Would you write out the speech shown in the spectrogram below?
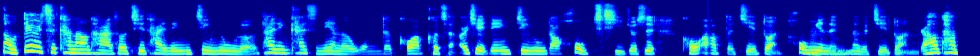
那我第二次看到他的时候，其实他已经进入了，他已经开始念了我们的 co-op 课程，而且已经进入到后期，就是 co-op 的阶段，后面的那个阶段。然后他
